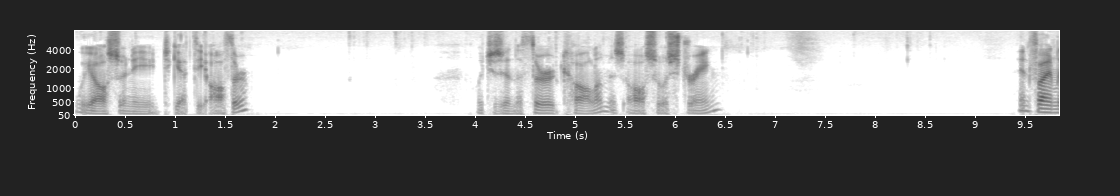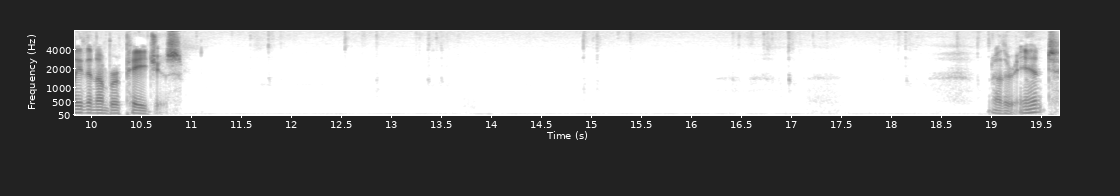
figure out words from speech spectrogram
We also need to get the author, which is in the third column, is also a string. And finally, the number of pages. Another int.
